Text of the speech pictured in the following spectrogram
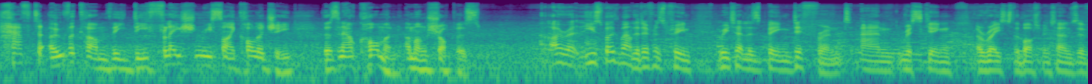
have to overcome the deflationary psychology that's now common among shoppers. Ira, you spoke about the difference between retailers being different and risking a race to the bottom in terms of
